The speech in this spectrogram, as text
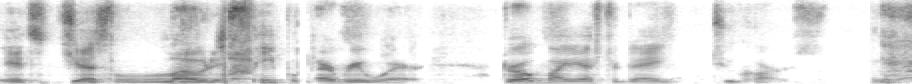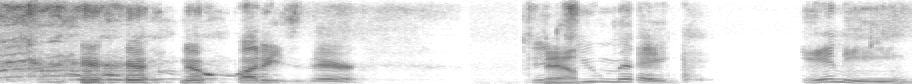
it's just loaded. People everywhere. Drove by yesterday, two cars. Nobody's there. Did Yeah. you make any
